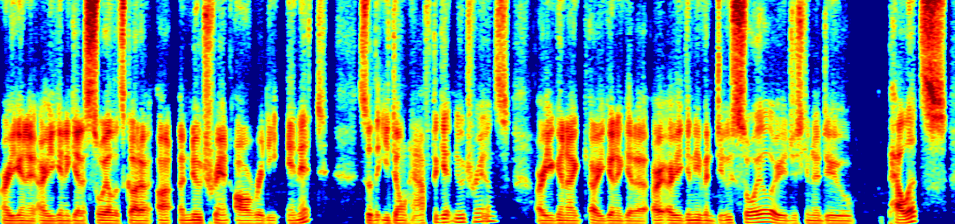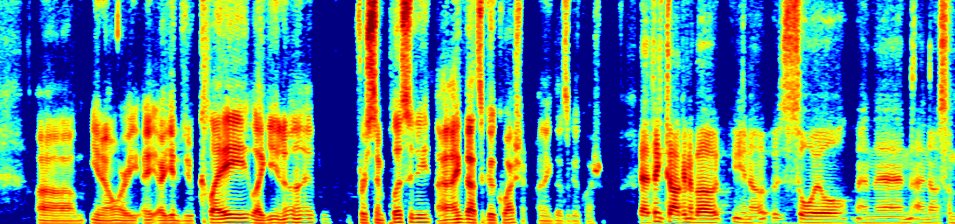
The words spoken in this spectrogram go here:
Are you going to are you going to get a soil that's got a, a nutrient already in it, so that you don't have to get nutrients? Are you gonna are you gonna get a are, are you gonna even do soil? Or are you just gonna do pellets? Um, you know, are you, are you gonna do clay? Like you know, for simplicity, I think that's a good question. I think that's a good question. Yeah, I think talking about you know soil, and then I know some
